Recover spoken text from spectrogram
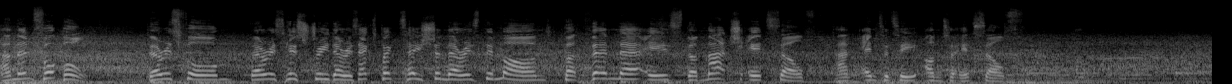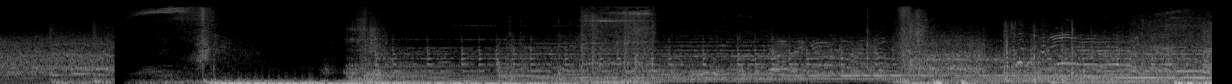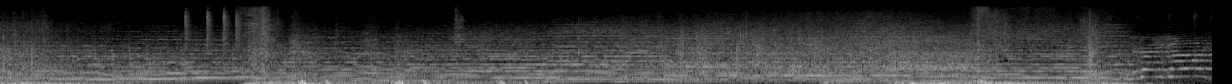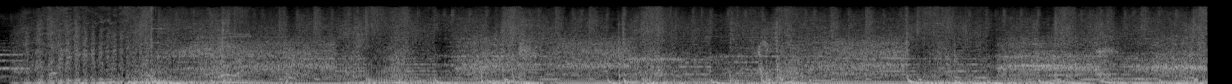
And then football. There is form, there is history, there is expectation, there is demand, but then there is the match itself, an entity unto itself.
